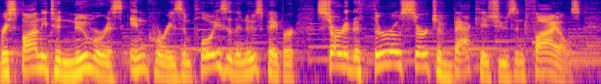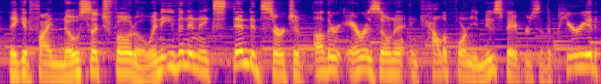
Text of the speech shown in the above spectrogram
Responding to numerous inquiries, employees of the newspaper started a thorough search of back issues and files. They could find no such photo, and even an extended search of other Arizona and California newspapers of the period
